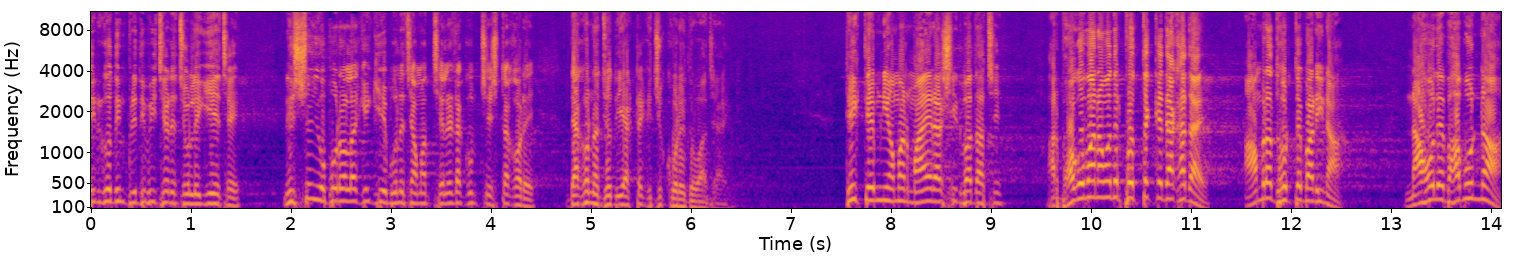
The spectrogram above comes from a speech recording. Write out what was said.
দীর্ঘদিন পৃথিবী ছেড়ে চলে গিয়েছে। নিশ্চয়ই ওপরওয়ালাকে গিয়ে বলেছে আমার ছেলেটা খুব চেষ্টা করে। দেখো না যদি একটা কিছু করে দেওয়া যায়। ঠিক তেমনি আমার মায়ের আশীর্বাদ আছে। আর ভগবান আমাদের প্রত্যেককে দেখা দেয়। আমরা ধরতে পারি না। না হলে ভাবুন না,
